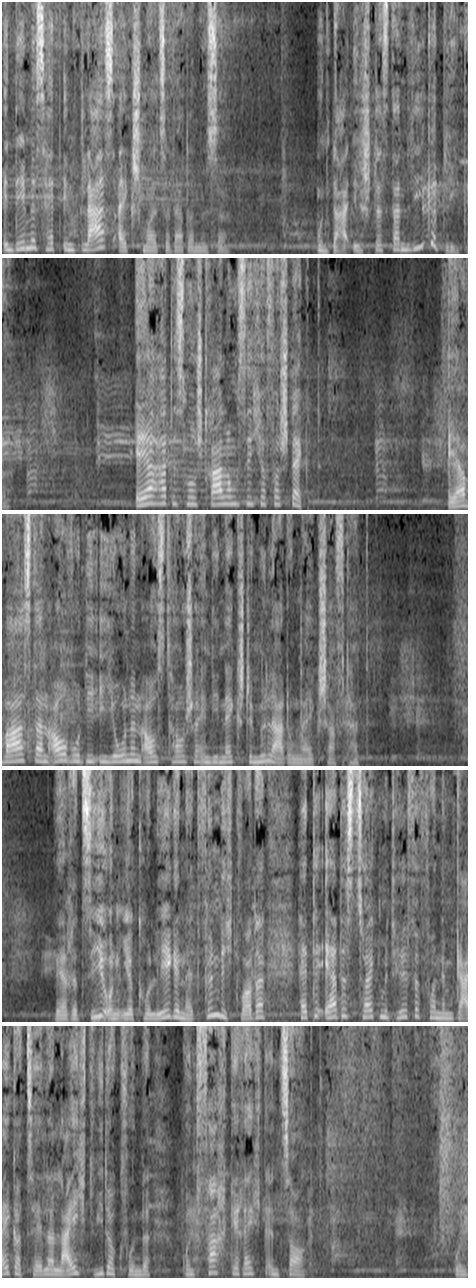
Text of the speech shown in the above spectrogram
in dem es hätte in Glas eingeschmolzen werden müsse. Und da ist es dann liegen geblieben. Er hat es nur strahlungssicher versteckt. Er war es dann auch, wo die Ionenaustauscher in die nächste Müllladung geschafft hat. Wäret sie und ihr Kollege nicht fündig geworden, hätte er das Zeug mit Hilfe von dem Geigerzähler leicht wiedergefunden und fachgerecht entsorgt. Und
